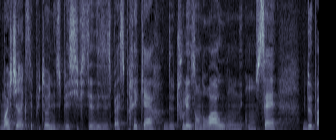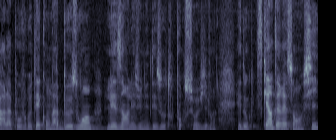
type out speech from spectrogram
Moi, je dirais que c'est plutôt une spécificité des espaces précaires, de tous les endroits où on, sait, de par la pauvreté, qu'on a besoin les uns les unes et des autres pour survivre. Et donc, ce qui est intéressant aussi,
